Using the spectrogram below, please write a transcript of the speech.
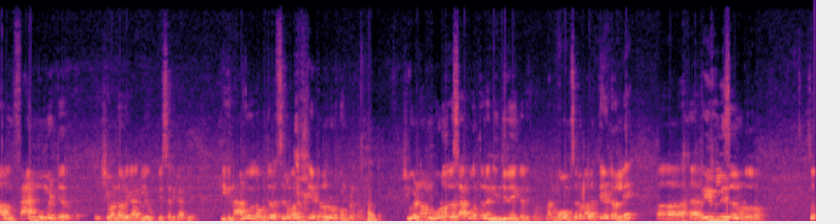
ಆ ಒಂದು ಫ್ಯಾನ್ ಮೂಮೆಂಟ್ ಇರುತ್ತೆ. ಈಗ ಶಿವಣ್ಣವ್ರಿಗಾಗ್ಲಿ ಉಪ್ಪಿಸರಿಗಾಗ್ಲಿ ಈಗ ನಾನು ಅವ್ರದ್ದೆಲ್ಲ ಸಿನಿಮಾಗಳು ಥಿಯೇಟ್ರಲ್ಲಿ ನೋಡ್ಕೊಂಡು ಬೆಳೆದ ಶಿವಣ್ಣ ಅವ್ರು ನೋಡಿದ್ರೆ ಸಾಕು ಅಂತ ನಾನು ಇಂಜಿನಿಯರಿಂಗ್ ಅಲ್ಲಿ ನಾನು ಓಮ್ ಸಿನಿಮಾ ಎಲ್ಲ ಥಿಯೇಟ್ರಲ್ಲಿ ರೀ ರಿಲೀಸಲ್ಲಿ ನೋಡಿದವನು. ಸೊ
